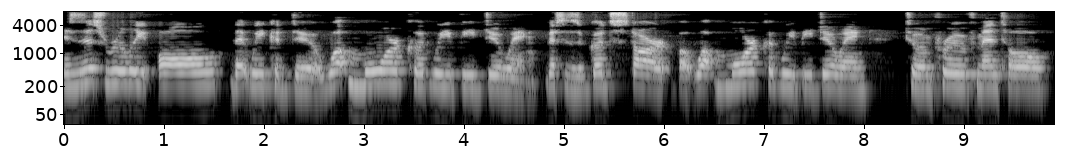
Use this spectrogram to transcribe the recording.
is this really all that we could do? What more could we be doing? This is a good start, but what more could we be doing to improve mental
